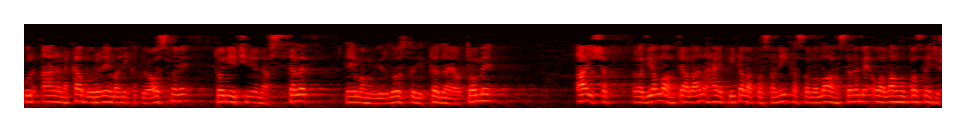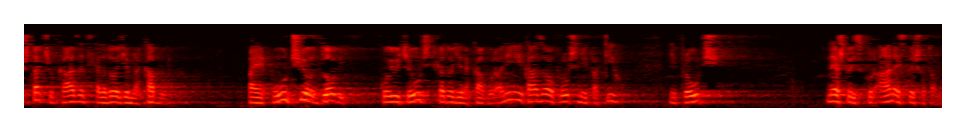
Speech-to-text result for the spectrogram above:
Kur'ana na kaburu nema nikakve osnove, to nije činio naš selef, nemamo vjerodostojnih predaja o tome, Ajša radijallahu ta'ala anha je pitala poslanika sallallahu alejhi ve selleme o Allahu poslaniče, šta ću kazati kada dođem na kabur. Pa je poučio dovi koju će učiti kada dođe na kabur. A nije kazao prouči ni Fatihu, ni prouči nešto iz Kur'ana i sve tome.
